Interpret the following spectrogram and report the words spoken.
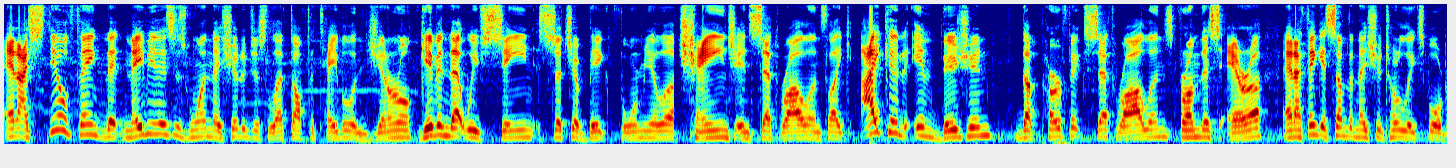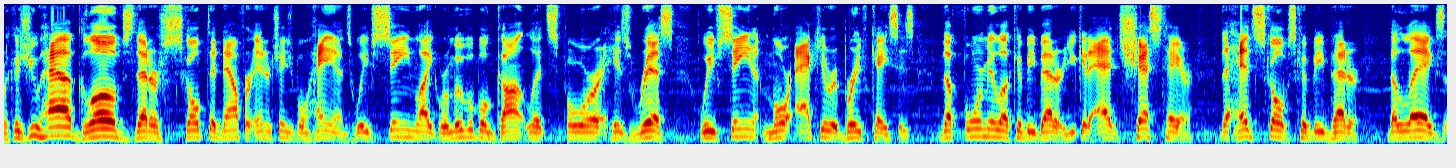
And I still think that maybe this is one they should have just left off the table in general, given that we've seen such a big formula change in Seth Rollins. Like, I could envision the perfect Seth Rollins from this era, and I think it's something they should totally explore because you have gloves that are sculpted now for interchangeable hands. We've seen like removable gauntlets for his wrists. We've seen more accurate briefcases. The formula could be better. You could add chest hair. The head sculpts could be better the legs,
